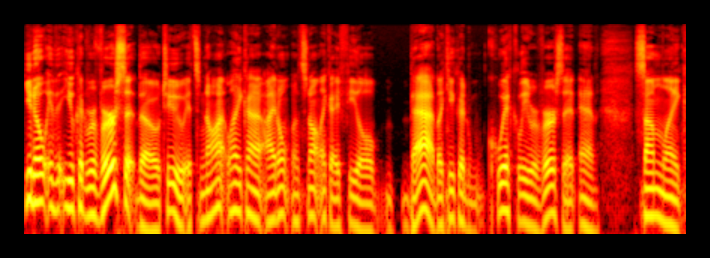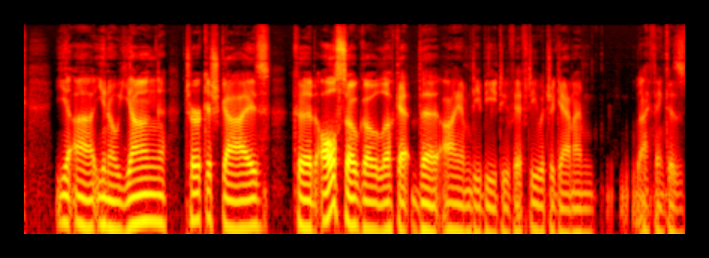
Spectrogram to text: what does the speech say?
You know, you could reverse it though too. It's not like I I don't. It's not like I feel bad. Like you could quickly reverse it, and some like uh, you know young Turkish guys could also go look at the IMDb 250, which again I'm I think is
